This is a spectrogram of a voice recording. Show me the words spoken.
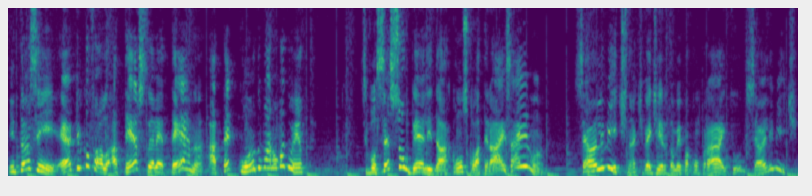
Então, assim, é aquilo que eu falo, a testo ela é eterna até quando o maromba aguenta. Se você souber lidar com os colaterais, aí, mano, céu é o limite, né? Tiver dinheiro também para comprar e tudo, céu é o limite.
